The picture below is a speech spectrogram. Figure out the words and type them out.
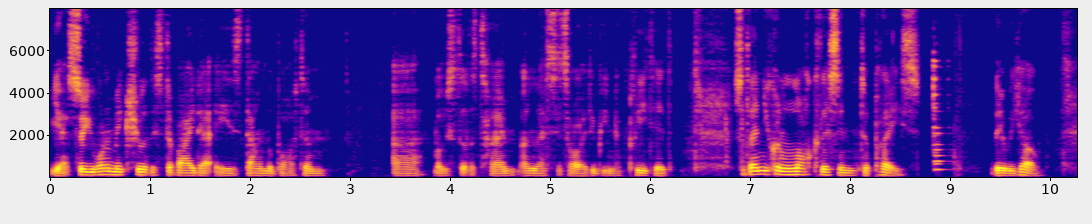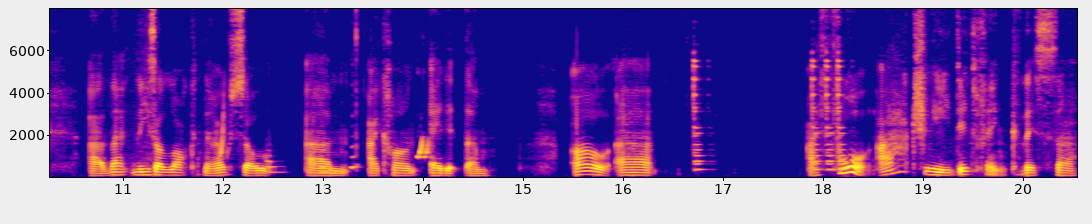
Yeah so you want to make sure this divider is down the bottom uh, most of the time unless it's already been completed. So then you can lock this into place. There we go. Uh, that these are locked now so um, I can't edit them. Oh uh, thought, I actually did think this uh,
